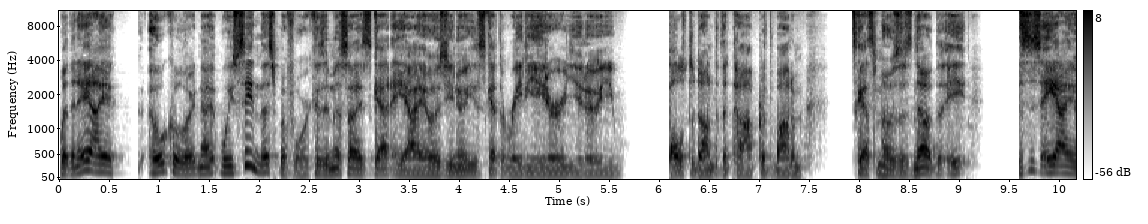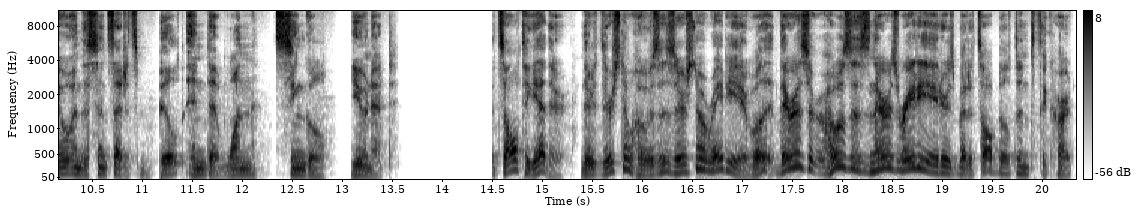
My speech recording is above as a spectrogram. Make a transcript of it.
with an AIO cooler. Now we've seen this before because MSI's got AIOs. You know, he's got the radiator. You know, you bolted onto the top or the bottom. It's got some hoses. No, the, this is AIO in the sense that it's built into one single unit. It's all together. There, there's no hoses. There's no radiator. Well, there is hoses and there is radiators, but it's all built into the card.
